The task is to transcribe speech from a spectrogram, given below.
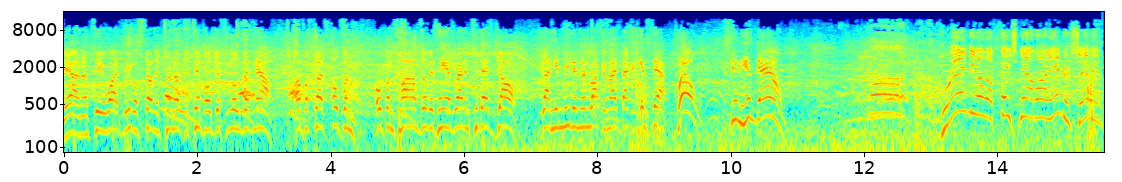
Yeah, and I tell you what, Regal's starting to turn up the tempo just a little bit now. Uppercuts, open, open palms of his hands right into that jaw. Got him reeling and rocking right back against that. Whoa! Send him down. Grinding on the face now of Arn Anderson. And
